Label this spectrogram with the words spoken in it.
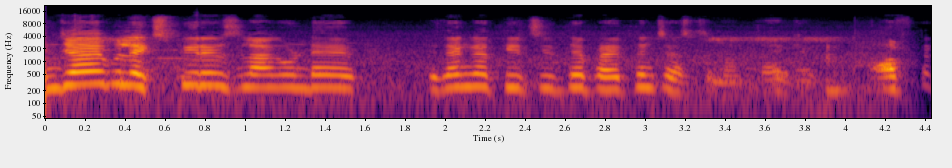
ఎంజాయబుల్ ఎక్స్పీరియన్స్ లాగా ఉండే విధంగా తీర్చిదిద్దే ప్రయత్నం చేస్తున్నాం. థ్యాంక్ యూ ఆఫ్టర్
